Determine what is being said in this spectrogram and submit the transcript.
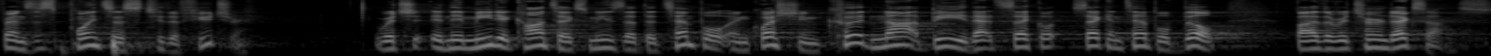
Friends, this points us to the future, which in the immediate context means that the temple in question could not be that second temple built by the returned exiles.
